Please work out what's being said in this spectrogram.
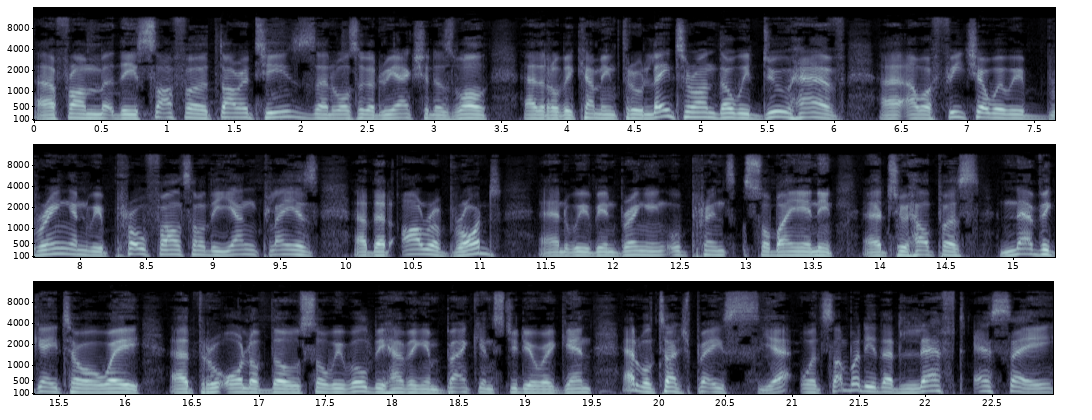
Uh, from the SAFA authorities, and also got reaction as well uh, that'll be coming through later on. Though we do have uh, our feature where we bring and we profile some of the young players uh, that are abroad, and we've been bringing Uprince Sobayeni uh, to help us navigate our way uh, through all of those. So we will be having him back in studio again, and we'll touch base, yeah, with somebody that left SA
